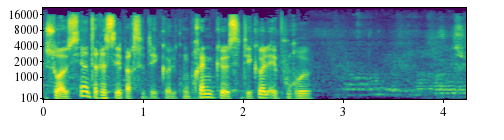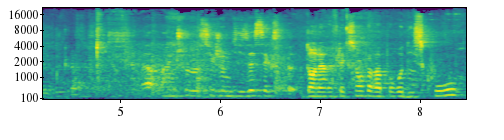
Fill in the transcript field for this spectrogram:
soient aussi intéressés par cette école, comprennent que cette école est pour eux. Une chose aussi, je me disais, c'est que dans la réflexion par rapport au discours,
